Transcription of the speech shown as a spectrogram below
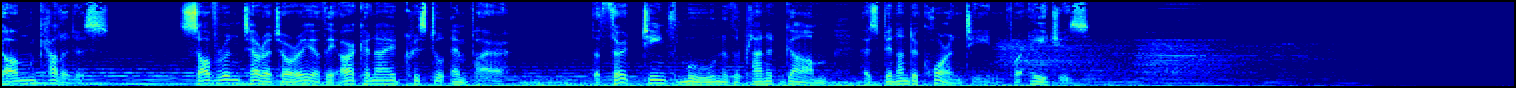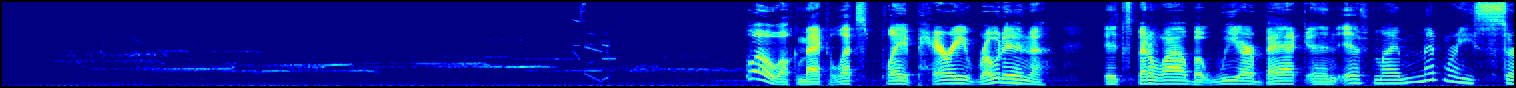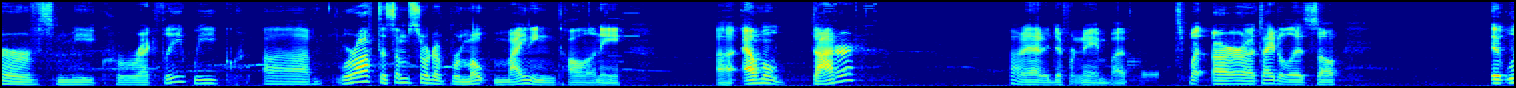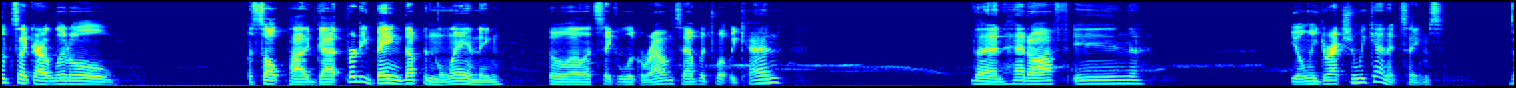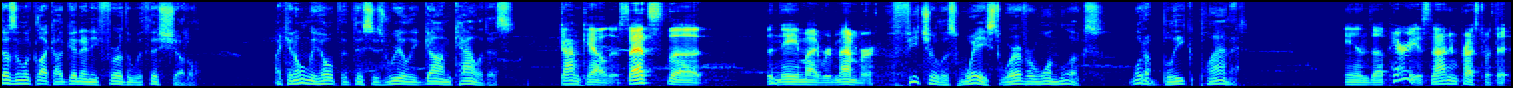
Gom Callaedus, sovereign territory of the Arkonide Crystal Empire. The 13th moon of the planet Gom has been under quarantine for ages. Hello, welcome back to Let's Play Perry Rhodan. It's been a while, but we are back, and if my memory serves me correctly, we, uh, we're off to some sort of remote mining colony. Uh, Elmo Dater? thought it had a different name, but it's what our uh, title is, so... It looks like our little assault pod got pretty banged up in the landing. So uh, let's take a look around, salvage what we can. Then head off in the only direction we can, it seems. Doesn't look like I'll get any further with this shuttle. I can only hope that this is really Gom Callaedus. Gom Callaedus, that's the the name I remember. Featureless waste wherever one looks. What a bleak planet. And uh, Perry is not impressed with it.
